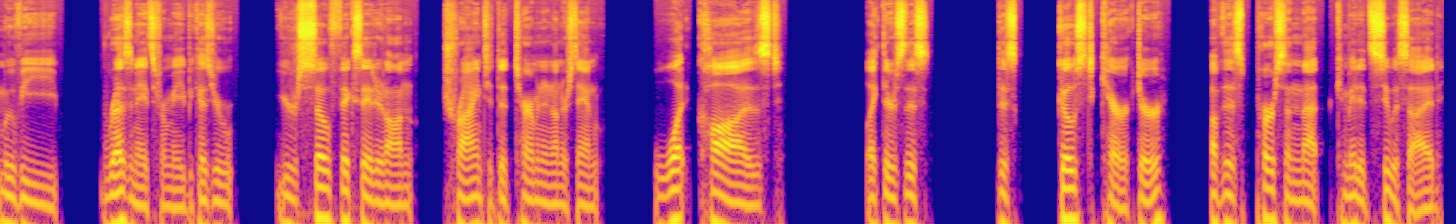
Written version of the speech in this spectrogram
movie resonates for me because you're you're so fixated on trying to determine and understand what caused like there's this this ghost character of this person that committed suicide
